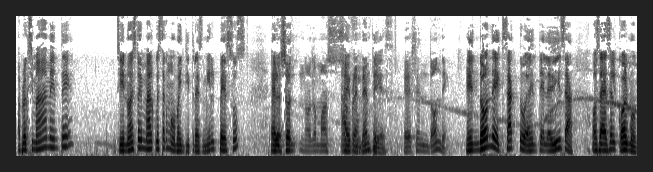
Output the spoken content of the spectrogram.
aproximadamente, si no estoy mal, cuesta como 23 mil pesos. Pero El, eso no es lo más sorprendente. 10. Es en dónde. ¿En dónde? Exacto, en Televisa. O sea, es el colmo.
